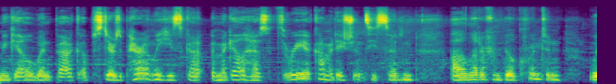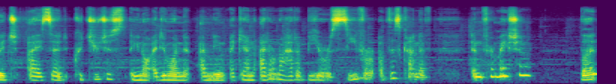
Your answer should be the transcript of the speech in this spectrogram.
Miguel went back upstairs. Apparently, he's got uh, Miguel has three accommodations. He said in a letter from Bill Clinton, which I said, could you just, you know, I didn't want to. I mean, again, I don't know how to be a receiver of this kind of information, but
